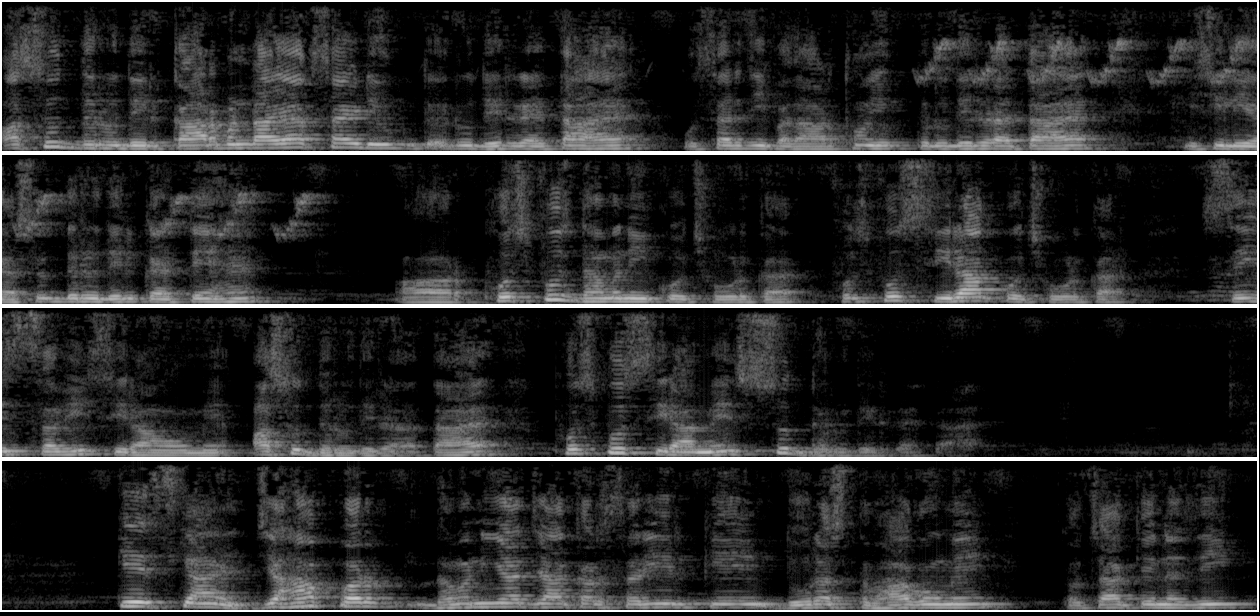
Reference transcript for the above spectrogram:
अशुद्ध रुधिर, कार्बन डाइऑक्साइड युक्त रुधिर रहता है, उत्सर्जी पदार्थों युक्त रुधिर रहता है, इसीलिए अशुद्ध रुधिर कहते हैं। और फुसफुस धमनी को छोड़कर, फुसफुस सिरा को छोड़कर से सभी सिराओं में अशुद्ध रुधिर रहता है। फुसफुस सिरा में शुद्ध रुधिर रहता है। केशिकाएँ जहाँ पर धमनियाँ जाकर शरीर के दूरस्थ भागों में, त्वचा के नज़दीक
